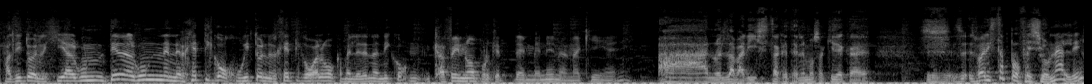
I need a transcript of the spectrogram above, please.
faltito de energía. ¿Algún, ¿Tienen algún energético, juguito energético o algo que me le den a Nico? Café no, porque te envenenan aquí, ¿eh? Ah, no es la barista que tenemos aquí de acá. Es, es- es barista profesional, ¿eh?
